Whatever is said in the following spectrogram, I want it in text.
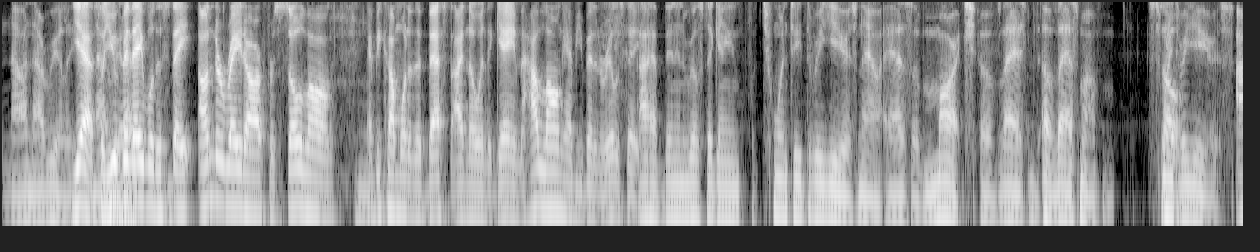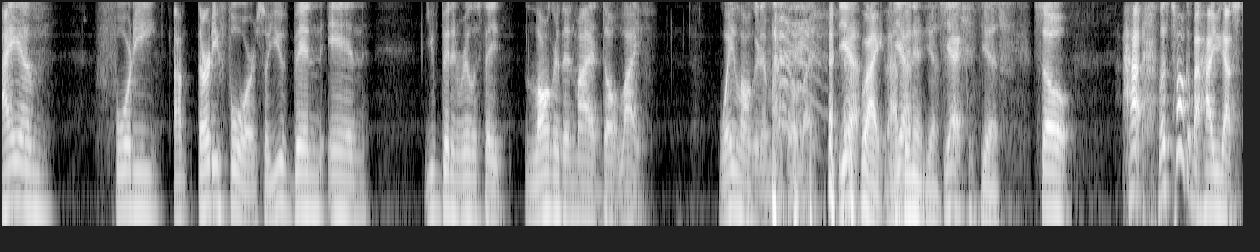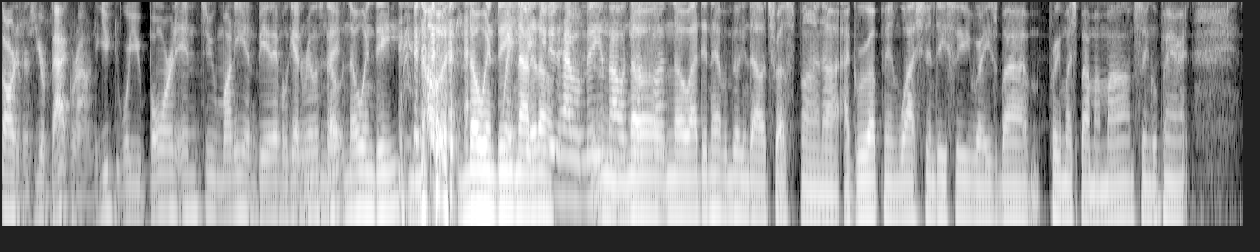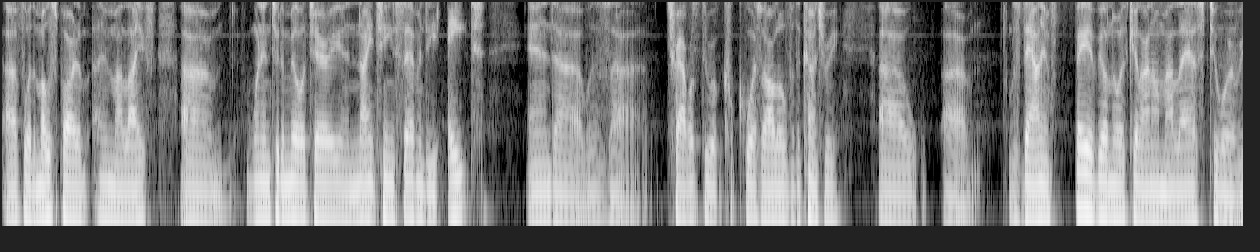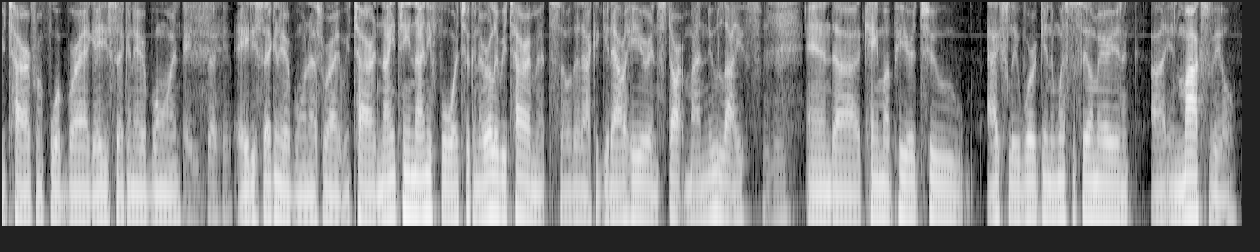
No, not really. Yeah, not so you've really. been able to stay under radar for so long mm-hmm. and become one of the best I know in the game. Now, how long have you been in real estate? I have been in the real estate game for 23 years now, as of March of last of last month. 23 so years. I am 40. I'm 34. So you've been in you've been in real estate longer than my adult life. Way longer than my adult life. Yeah. right. I've yeah. been in yes. Yeah. Yes. So how, let's talk about how you got started or your background. You were you born into money and being able to get in real estate? No, no indeed. No, no indeed, Wait, not at all. You didn't have a million dollar no, trust fund? No, I didn't have a million dollar trust fund. Uh, I grew up in Washington D.C., raised by pretty much by my mom, single parent uh, for the most part of, in my life. Um, went into the military in 1978 and uh, was uh, traveled through, of course, all over the country. Uh, um, was down in Fayetteville, North Carolina on my last tour. Retired from Fort Bragg, 82nd Airborne. 82nd. 82nd Airborne. That's right. Retired 1994. Took an early retirement so that I could get out here and start my new life. Mm-hmm. And uh, came up here to actually work in the Winston Salem area in a uh, in Mocksville,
